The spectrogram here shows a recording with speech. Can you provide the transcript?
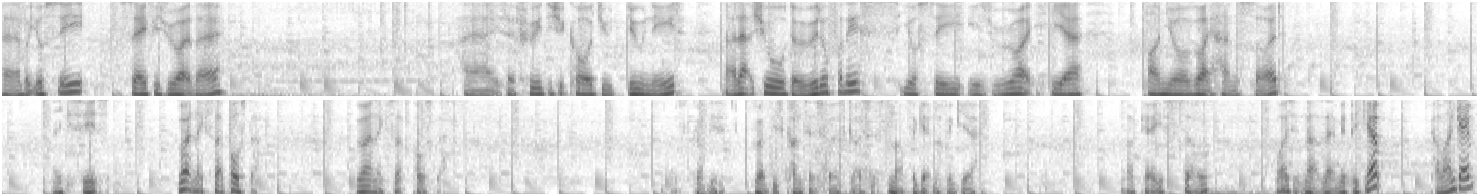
uh, but you'll see the safe is right there uh, it's a three digit code you do need now the actual the riddle for this you'll see is right here on your right hand side and you can see it's right next to that poster. Right next to that poster. Grab these grab these contents first guys. Let's not forget nothing here. Okay so why is it not letting me pick up? Come on game.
